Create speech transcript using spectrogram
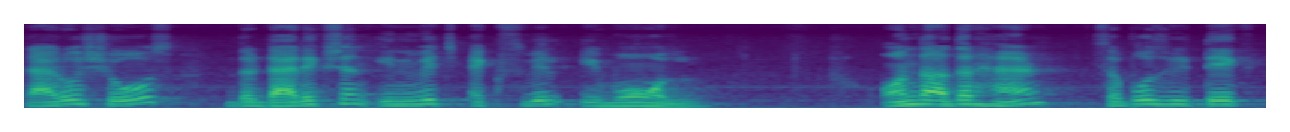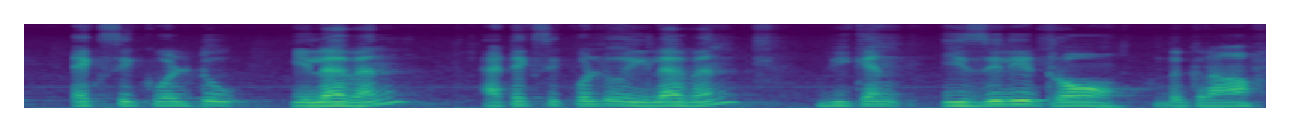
The arrow shows the direction in which x will evolve. On the other hand, suppose we take x equal to 11, at x equal to 11, we can easily draw the graph,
